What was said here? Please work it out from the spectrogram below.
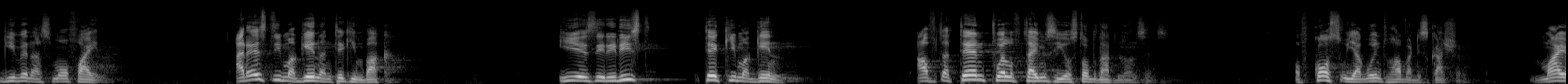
given a small fine, arrest him again and take him back. He is released, take him again. After 10, 12 times, he'll stop that nonsense. Of course, we are going to have a discussion. My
